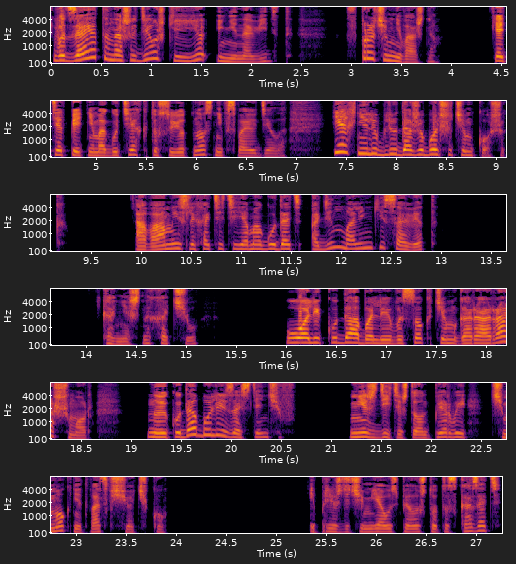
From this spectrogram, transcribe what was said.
Вот за это наши девушки ее и ненавидят. Впрочем, неважно. Я терпеть не могу тех, кто сует нос не в свое дело. Я их не люблю даже больше, чем кошек. А вам, если хотите, я могу дать один маленький совет. Конечно, хочу. Уолли куда более высок, чем гора Рашмор, но и куда более застенчив. Не ждите, что он первый чмокнет вас в щечку и прежде чем я успела что-то сказать,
